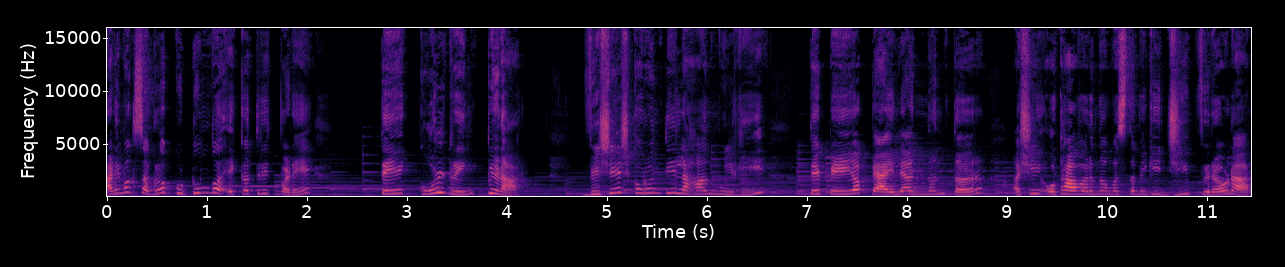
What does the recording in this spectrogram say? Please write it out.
आणि मग सगळं कुटुंब एकत्रितपणे ते कोल्ड ड्रिंक पिणार. विशेष करून ती लहान मुलगी ते पेय प्यायल्यानंतर अशी ओठावरनं मस्तपैकी जीभ फिरवणार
